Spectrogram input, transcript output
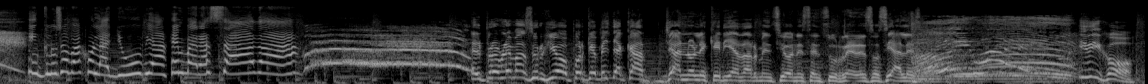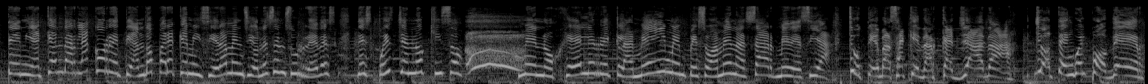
Incluso bajo la lluvia, embarazada. El problema surgió porque Bella Cat ya no le quería dar menciones en sus redes sociales. Y dijo, Tenía que andarla correteando para que me hiciera menciones en sus redes. Después ya no quiso. Me enojé, le reclamé y me empezó a amenazar. Me decía, tú te vas a quedar callada. Yo tengo el poder,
